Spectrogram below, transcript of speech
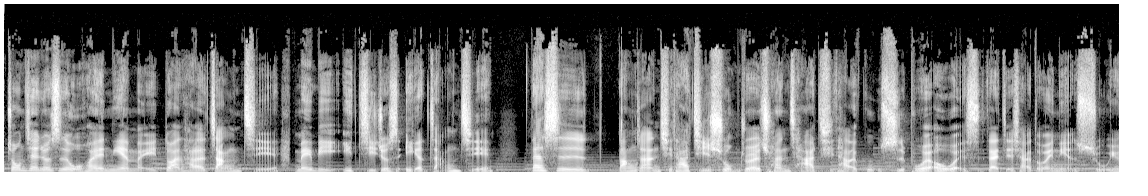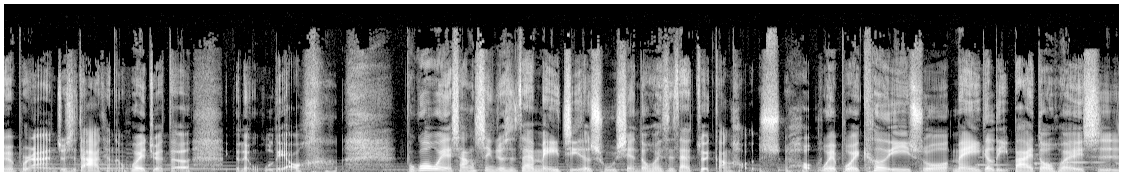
中间就是我会念每一段它的章节，maybe 一集就是一个章节，但是当然，其他集数我们就会穿插其他的故事，不会 always 在接下来都会念书，因为不然就是大家可能会觉得有点无聊。不过我也相信，就是在每一集的出现都会是在最刚好的时候，我也不会刻意说每一个礼拜都会是。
